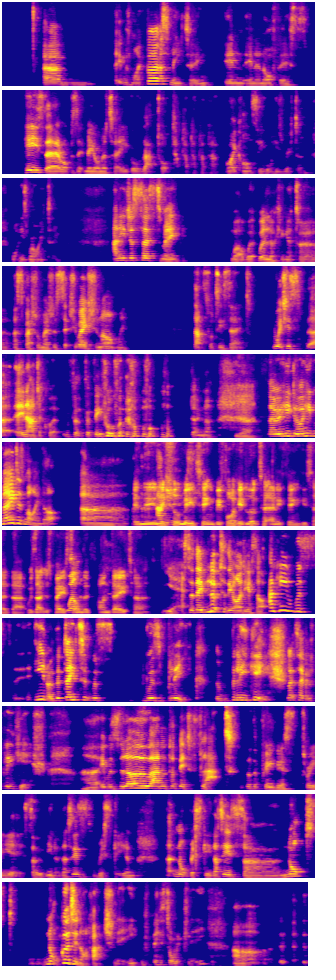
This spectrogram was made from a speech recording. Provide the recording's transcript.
um, it was my first meeting in, in an office He's there opposite me on a table, laptop, tap, tap, tap, tap, tap. I can't see what he's written, what he's writing. And he just says to me, Well, we're, we're looking at a, a special measures situation, aren't we? That's what he said, which is uh, inadequate for, for people that don't know. Yeah. So he do, he'd made his mind up Uh, In the initial was- meeting, before he'd looked at anything, he said that. Was that just based on the on data? Yeah, so they've looked at the IDSR, and he was, you know, the data was was bleak, bleakish. Let's say it was bleakish. Uh, it was low and a bit flat for the previous three years. So you know that is risky and uh, not risky. That is uh, not not good enough actually historically uh,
